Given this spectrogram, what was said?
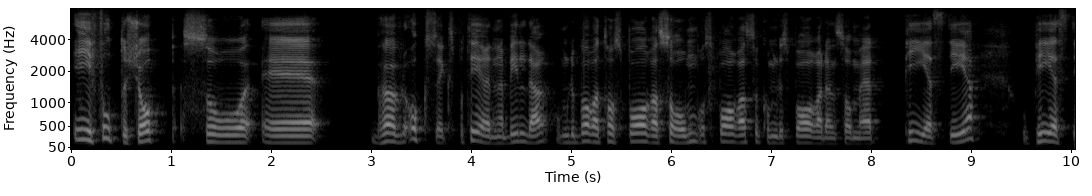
I Photoshop så eh, behöver du också exportera dina bilder. Om du bara tar spara som och spara så kommer du spara den som ett PSD. Och PSD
